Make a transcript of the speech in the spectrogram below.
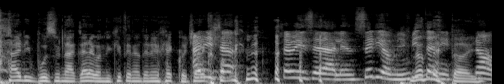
Ari puso una cara cuando dijiste no tenés que escuchar. Ari ya, que- ya me dice, dale, ¿en serio? ¿Me invitan? ¿Dónde y- estoy? No,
